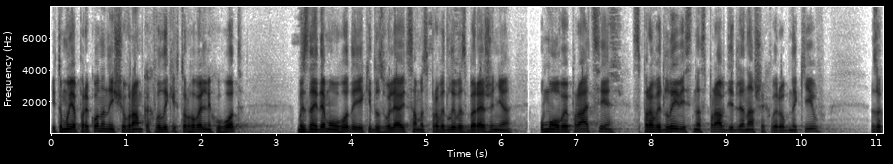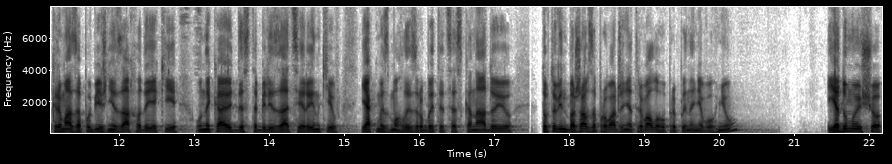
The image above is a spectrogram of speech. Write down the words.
І тому я переконаний, що в рамках великих торговельних угод ми знайдемо угоди, які дозволяють саме справедливе збереження умови праці, справедливість насправді для наших виробників, зокрема запобіжні заходи, які уникають дестабілізації ринків, як ми змогли зробити це з Канадою. Тобто він бажав запровадження тривалого припинення вогню. І я думаю, що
